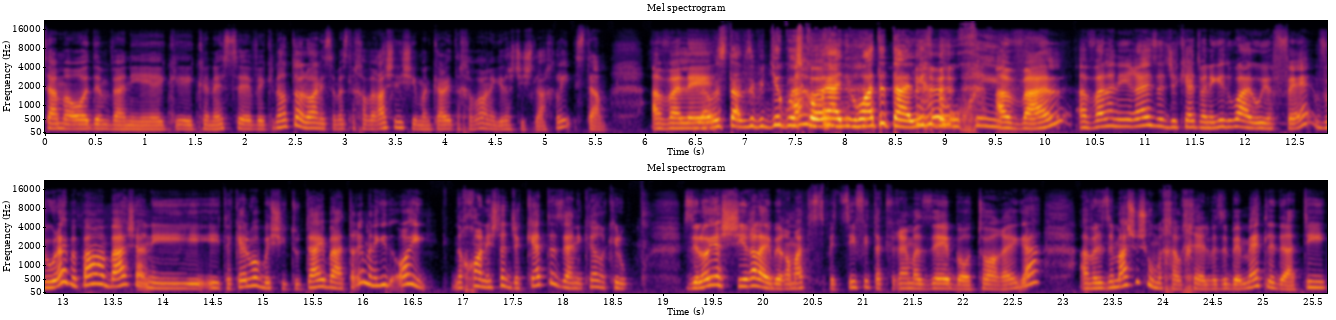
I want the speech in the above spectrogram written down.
שמה אודם ואני אכנס אה, ואקנה אותו, לא, אני אסמס לחברה שלי שהיא מנכ"לית החברה, ואני אגיד לה שתשלח לי, סתם. אבל... אה, לא, סתם, זה בדיוק מה שקורה, אני רואה את התהליך ברוחי. אבל, אבל אני אראה איזה ג'קט ואני אגיד, וואי, הוא יפה, ואולי בפעם הבאה שאני אתקל בו בשיטותיי באתרים, אני אגיד, אוי, נכון, יש את הג'קט הזה, אני אקנה אותו, כאילו, זה לא ישיר עליי ברמת הספציפית הקרם הזה באותו הרגע, אבל זה משהו שהוא מחלחל, וזה באמת, לדעתי,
